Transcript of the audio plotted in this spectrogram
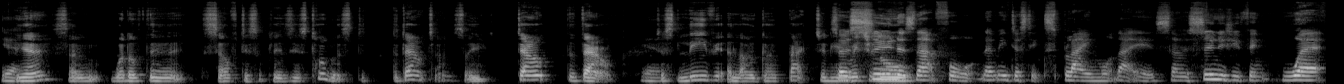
Yeah. Yeah. So one of the self disciplines is Thomas, the, the doubter. So you doubt the doubt. Yeah. Just leave it alone. Go back to the So original. as soon as that thought, let me just explain what that is. So as soon as you think where,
